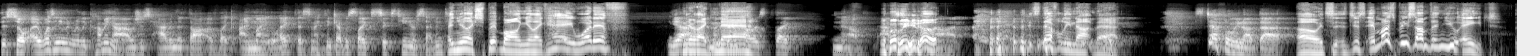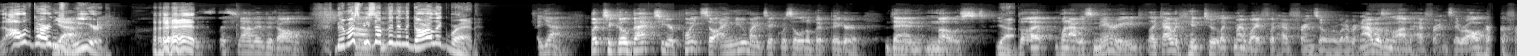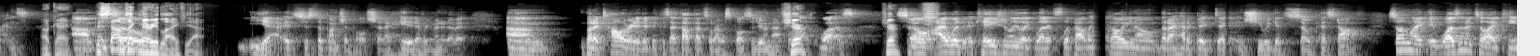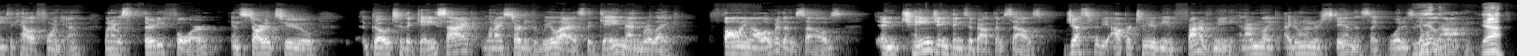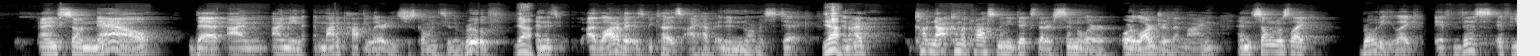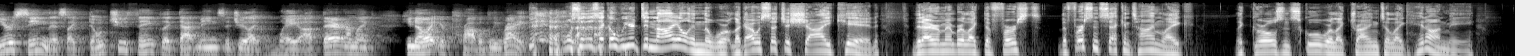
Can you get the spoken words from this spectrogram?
This, so I wasn't even really coming out. I was just having the thought of like I might like this, and I think I was like 16 or 17. And you're like spitballing. You're like, hey, what if? yeah, and you're like, my "Nah." was like, No, We don't. not. It's definitely not that. It's definitely not that. Oh, it's, it's just it must be something you ate. The Olive Garden's Yeah. weird. Yeah, that's, that's not it at all. there must be Um, something in the garlic bread. Yeah, but to go back to your point, so I knew my dick was a little bit bigger than most. Yeah. But when I was married, like I would hint to it, like my wife would have friends over, or whatever, and I wasn't allowed to have friends. They were all her friends. Okay. Um, this sounds like married life. Yeah. Yeah, it's just a bunch of bullshit. I hated every minute of it. Um, but I tolerated it because I thought that's what I was supposed to do, and that's Sure. what life was. Sure. So I would occasionally like let it slip out, like, oh, you know, that I had a big dick, and she would get so pissed off. So I'm like, it wasn't until I came to California when I was 34 and started to go to the gay side when I started to realize the gay men were like falling all over themselves and changing things about themselves just for the opportunity to be in front of me. And I'm like, I don't understand this. Like, what is Really? going on? Yeah. And so now that I'm, I mean, my popularity is just going through the roof. Yeah. And it's a lot of it is because I have an enormous dick. Yeah. And I've not come across many dicks that are similar or larger than mine. And someone was like, Brody, like, if this, if you're seeing this, like, don't you think like that means that you're like way up there? And I'm like, you know what? You're probably right. well, so there's like a weird denial in the world. Like I was such a shy kid that I remember like the first the first and second time like like girls in school were like trying to like hit on me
